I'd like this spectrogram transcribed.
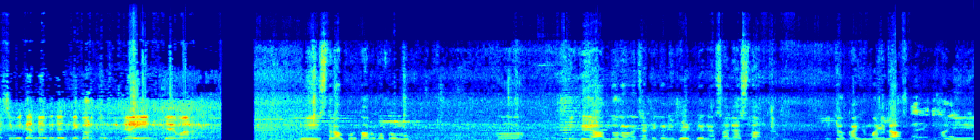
अशी मी त्यांना विनंती करतो. जय हिंद जय महाराष्ट्र. मी श्रीरामपूर तालुका प्रमुख इथे आंदोलनाच्या ठिकाणी भेट देण्यास आल्या असता इथं काही महिला आणि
